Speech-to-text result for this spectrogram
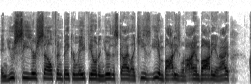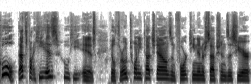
and you see yourself in Baker Mayfield, and you're this guy, like he's he embodies what I embody, and I cool. That's fine. He is who he is. He'll throw 20 touchdowns and 14 interceptions this year.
